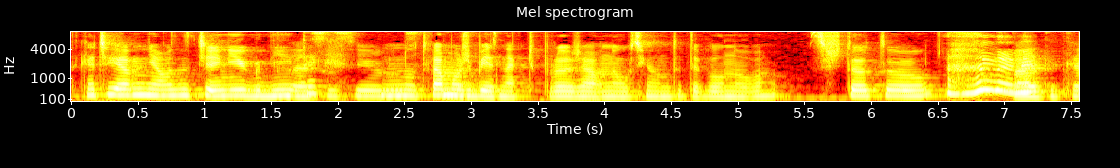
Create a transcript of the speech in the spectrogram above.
така че явно няма значение годините. Да, но това може би е знак, че продължава много силно да те вълнува. Защото... Нали? Това е така,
